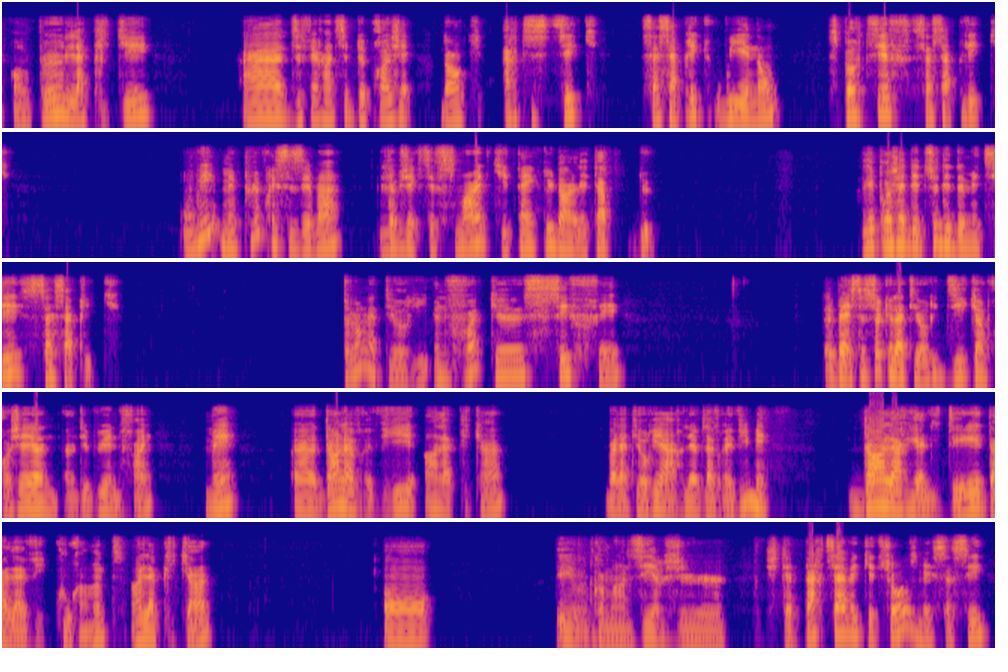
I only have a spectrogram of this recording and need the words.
on peut l'appliquer à différents types de projets. Donc, artistique, ça s'applique oui et non. Sportif, ça s'applique oui, mais plus précisément, l'objectif SMART qui est inclus dans l'étape 2. Les projets d'études et de métier, ça s'applique. Selon la théorie, une fois que c'est fait, euh, ben, c'est sûr que la théorie dit qu'un projet a un début et une fin, mais euh, dans la vraie vie, en l'appliquant, ben, la théorie elle relève de la vraie vie, mais dans la réalité, dans la vie courante, en l'appliquant, on et comment dire, je j'étais parti avec quelque chose, mais ça s'est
